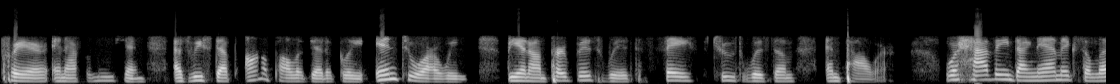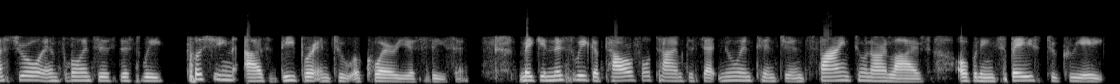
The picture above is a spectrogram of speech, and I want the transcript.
prayer, and affirmation as we step unapologetically into our week, being on purpose with faith, truth, wisdom, and power. We're having dynamic celestial influences this week, pushing us deeper into Aquarius season making this week a powerful time to set new intentions, fine tune our lives, opening space to create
